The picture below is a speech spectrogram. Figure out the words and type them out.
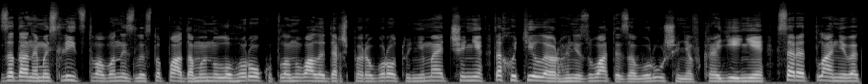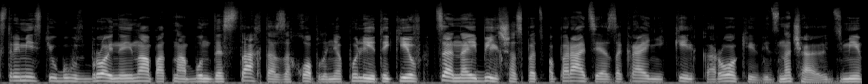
За даними слідства, вони з листопада минулого року планували держпереворот у Німеччині та хотіли організувати заворушення в країні. Серед планів екстремістів був збройний напад на Бундестаг та захоплення політиків. Це найбільша спецоперація за крайні кілька років, відзначають змі.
